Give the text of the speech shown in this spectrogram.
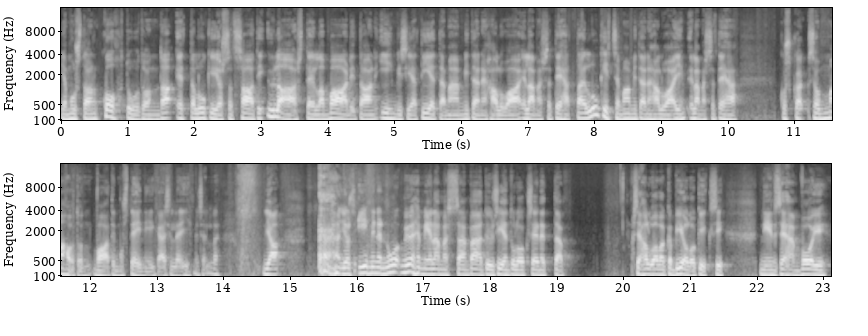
Ja musta on kohtuutonta, että lukiossa saati yläasteella vaaditaan ihmisiä tietämään, mitä ne haluaa elämässä tehdä, tai lukitsemaan, mitä ne haluaa elämässä tehdä, koska se on mahoton vaatimus teini-ikäiselle ihmiselle. Ja jos ihminen myöhemmin elämässään päätyy siihen tulokseen, että se haluaa vaikka biologiksi, niin sehän voi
